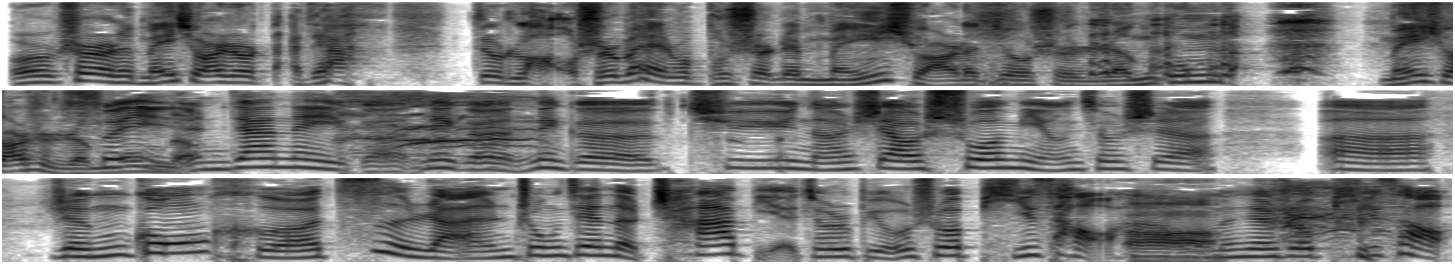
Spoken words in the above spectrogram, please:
我说是，这没旋儿就是打架，就是老实呗。说不是，这没旋儿的就是人工的，没旋儿是人工的。所以人家那个那个那个区域呢，是要说明就是呃。人工和自然中间的差别，就是比如说皮草哈，我们先说皮草，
